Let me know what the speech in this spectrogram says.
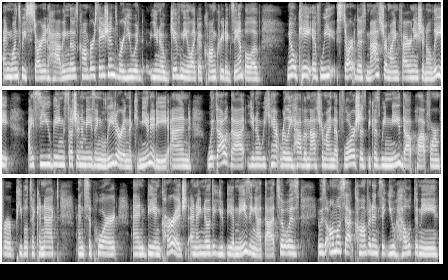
And once we started having those conversations where you would, you know, give me like a concrete example of, no, Kate, if we start this mastermind, Fire Nation Elite, I see you being such an amazing leader in the community. And without that, you know, we can't really have a mastermind that flourishes because we need that platform for people to connect and support and be encouraged. And I know that you'd be amazing at that. So it was it was almost that confidence that you helped me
